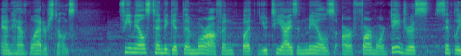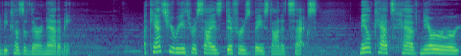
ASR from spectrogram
and have bladder stones. Females tend to get them more often, but UTIs in males are far more dangerous simply because of their anatomy. A cat's urethra size differs based on its sex. Male cats have narrower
